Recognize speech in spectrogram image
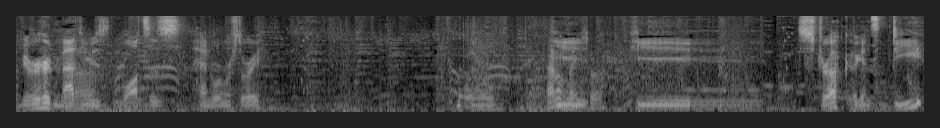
Have you ever heard Matthews Lots' hand warmer story? No. I don't he, think so. He struck against D.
